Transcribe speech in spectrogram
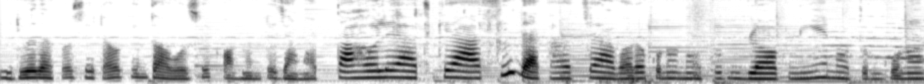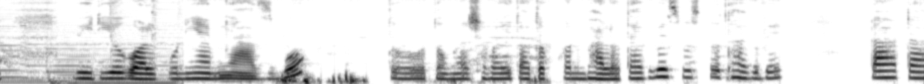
ভিডিও দেখো সেটাও কিন্তু অবশ্যই কমেন্টে জানাবে। তাহলে আজকে আসি, দেখা হচ্ছে আবারও কোনো নতুন ব্লগ নিয়ে, নতুন কোনো ভিডিও গল্প নিয়ে আমি আসব। তো তোমরা সবাই ততক্ষণ ভালো থাকবে, সুস্থ থাকবে। টাটা।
